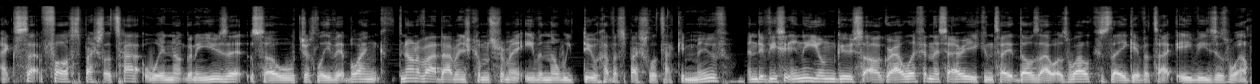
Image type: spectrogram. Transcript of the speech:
Except for special attack, we're not going to use it, so just leave it blank. None of our damage comes from it, even though we do have a special attacking move. And if you see any Yungoos or Growlithe in this area, you can take those out as well, because they give attack EVs as well.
